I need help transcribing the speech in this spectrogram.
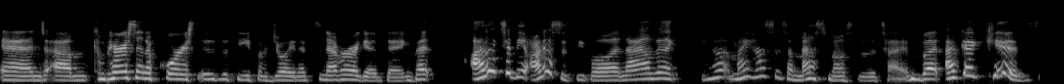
And um, comparison, of course, is the thief of joy, and it's never a good thing. But I like to be honest with people, and I'll be like, you know, my house is a mess most of the time, but I've got kids,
